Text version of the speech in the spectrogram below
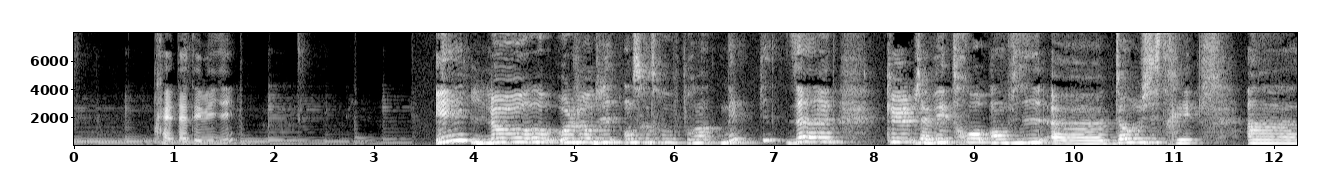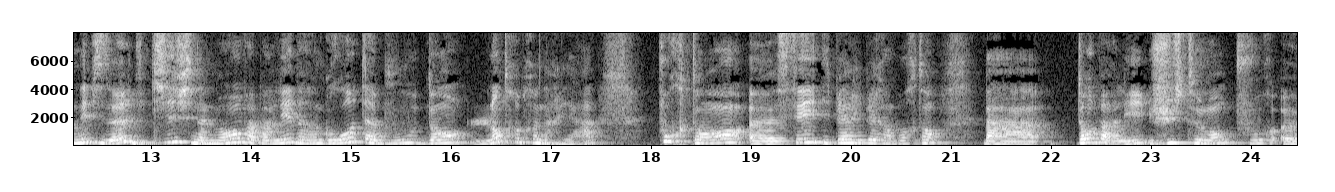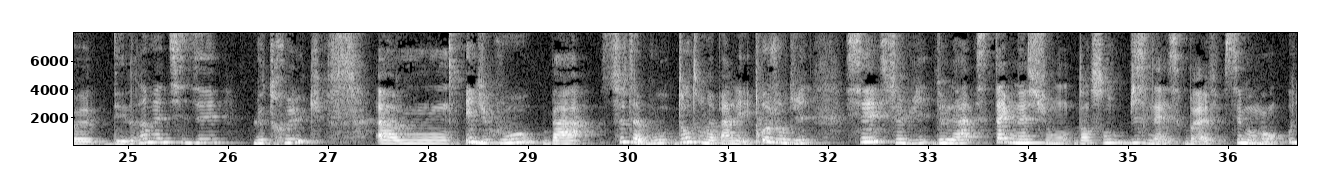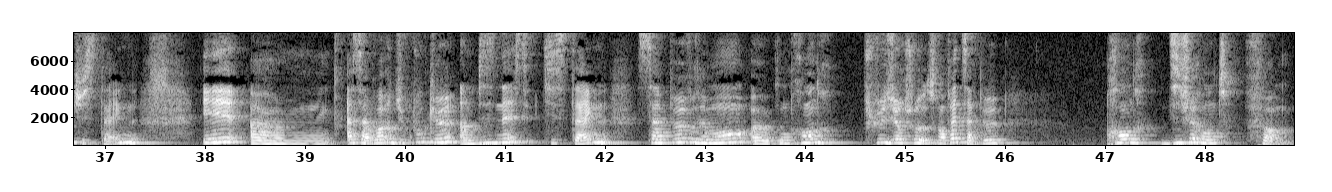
Prête à t'éveiller? Hello Aujourd'hui on se retrouve pour un épisode que j'avais trop envie euh, d'enregistrer. Un épisode qui finalement va parler d'un gros tabou dans l'entrepreneuriat. Pourtant, euh, c'est hyper hyper important bah, d'en parler justement pour euh, dédramatiser le truc. et du coup, bah, ce tabou dont on va parler aujourd'hui, c'est celui de la stagnation dans son business. Bref, ces moments où tu stagnes. Et euh, à savoir du coup qu'un business qui stagne, ça peut vraiment euh, comprendre plusieurs choses. en fait, ça peut prendre différentes formes.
